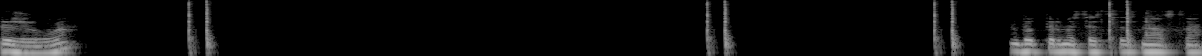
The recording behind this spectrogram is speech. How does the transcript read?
Рыжова. Доктор мистецтвознавства.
